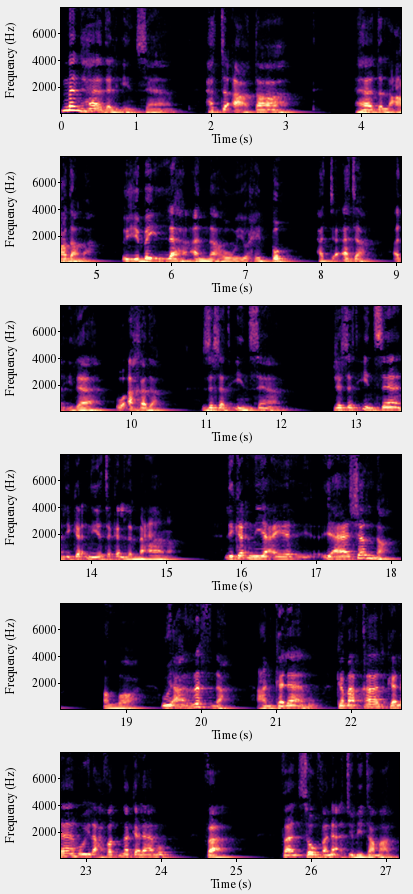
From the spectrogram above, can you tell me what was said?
من هذا الإنسان حتى أعطاه هذا العظمة يبين له أنه يحبه؟ حتى أتى الإله وأخذ جسد إنسان. جسد إنسان لكأن يتكلم معنا لكأن يعاشرنا. الله ويعرفنا عن كلامه. كما قال كلامه إذا حفظنا كلامه. ف فسوف نأتي بتمر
